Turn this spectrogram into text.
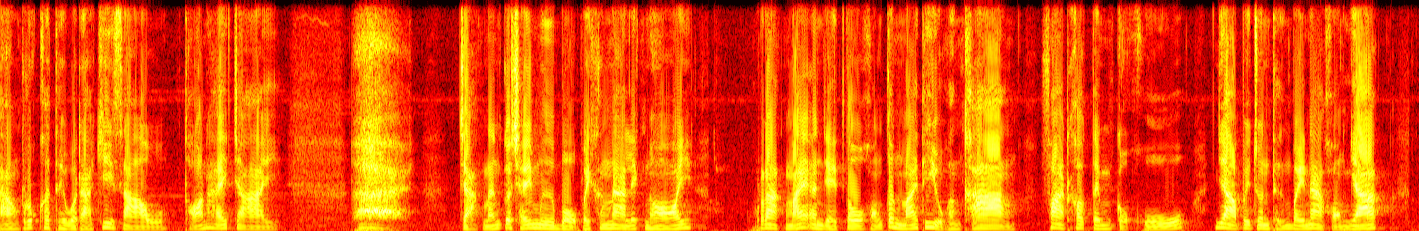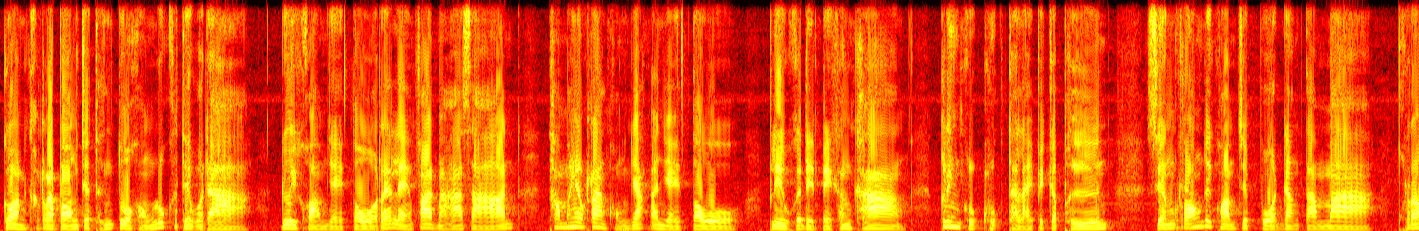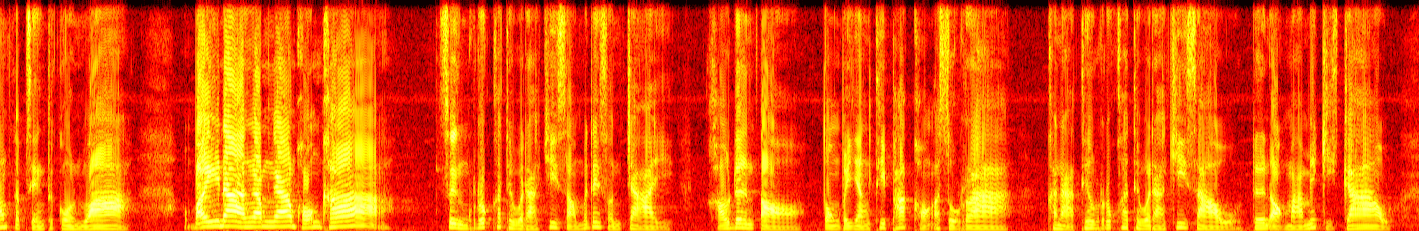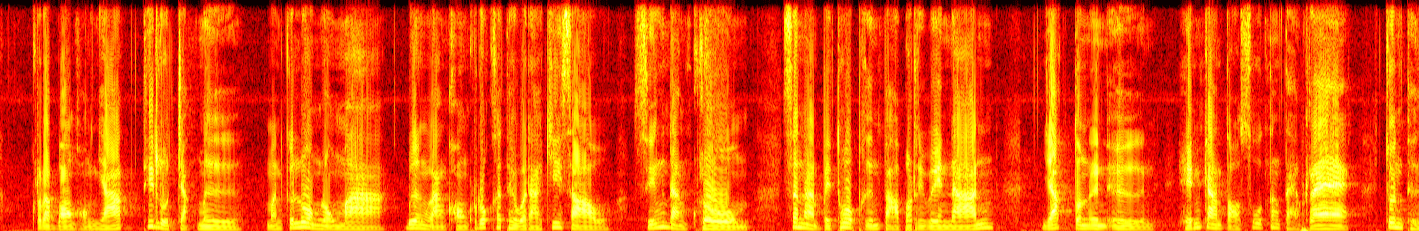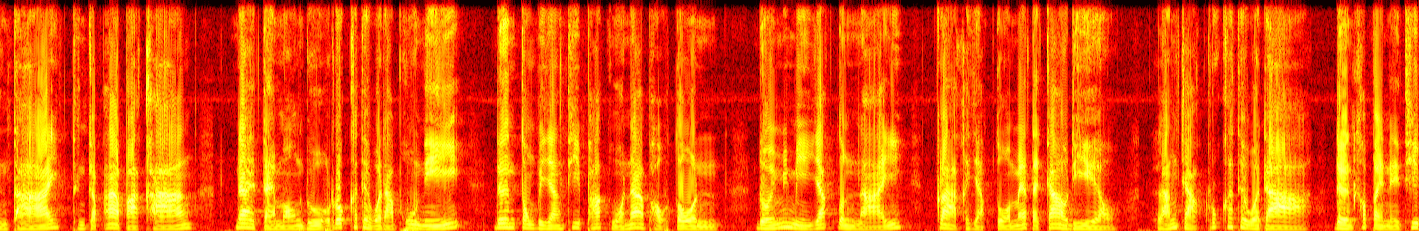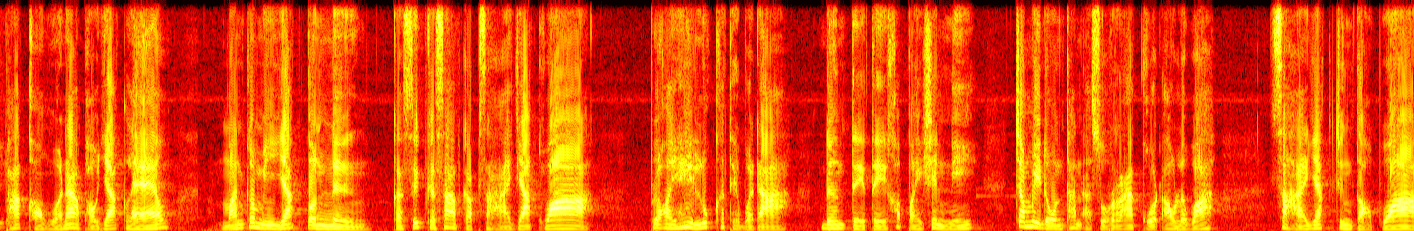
ทางรุกเทวดาขี้เศร้าถอนหายใจ จากนั้นก็ใช้มือโบกไปข้างหน้าเล็กน้อย รากไม้อันใหญ่โตของต้นไม้ที่อยู่ข้างๆฟาดเข้าเต็มกกหู ยาวไปจนถึงใบหน้าของยักษ์ก่อนกระบองจะถึงตัวของลูกเทวดา ด้วยความใหญ่โตและแรงฟาดมหาศาลทำให้ร่างของยักษ์อันใหญ่โต ปลิวกระเด็นไปข้างๆ กลิ้งคลุกๆถลายไปกับพื้น เสียงร้องด้วยความเจ็บปวดดังตามมา พร้อมกับเสียงตะโกนว่า ใบหน้างามๆของข้าซึ่งรุกขเทวดาขี้เสาไม่ได้สนใจ เขาเดินต่อตรงไปยังที่พักของอสุรา ขณะที่รุกขเทวดาขี้เสาเดินออกมาไม่กี่ก้าว กระบองของยักษ์ที่หลุดจากมือ มันก็ล่วงลงมา เบื้องหลังของรุกขเทวดาขี้เสาเสียงดังโครม สนั่นไปทั่วผืนป่าบริเวณนั้น ยักษ์ตนอื่นๆ เห็นการต่อสู้ตั้งแต่แรก จนถึงท้ายถึงกับอ้าปากค้าง ได้แต่มองดูรุกขเทวดาผู้นี้ เดินตรงไปยังที่พักหัวหน้าเผ่าตน โดยไม่มียักษ์ตนไหน กล้าขยับตัวแม้แต่ก้าวเดียว หลังจากรุกขเทวดาเดินเข้าไปในที่พักของหัวหน้าเผ่ายักษ์แล้ว มันก็มียักษ์ตนหนึ่ง กระซิบกระซาบกับสหายยักษ์ว่า ปล่อยให้ลุกขเทวดา เดินเตะๆเข้าไปเช่นนี้ จะไม่โดนท่านอสุราโกรธเอาเหรือวะ สหายยักษ์จึงตอบว่า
